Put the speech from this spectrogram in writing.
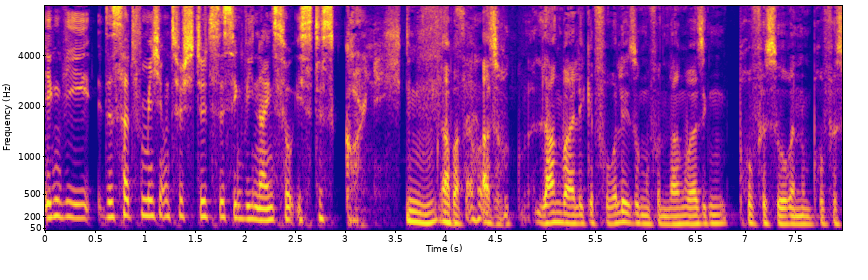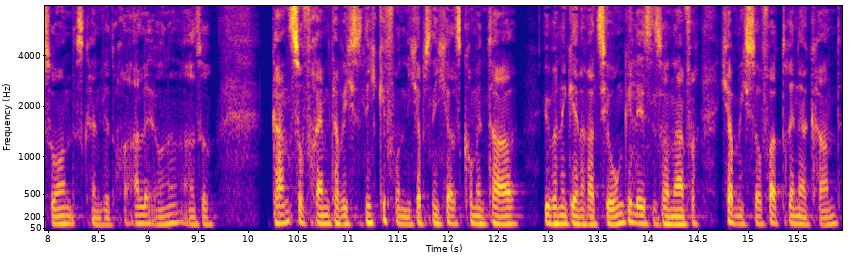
irgendwie, das hat für mich unterstützt, dass irgendwie, nein, so ist es gar nicht. Mhm, aber also langweilige Vorlesungen von langweiligen Professorinnen und Professoren, das kennen wir doch alle, oder? Also ganz so fremd habe ich es nicht gefunden. Ich habe es nicht als Kommentar über eine Generation gelesen, sondern einfach, ich habe mich sofort drin erkannt,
